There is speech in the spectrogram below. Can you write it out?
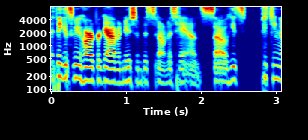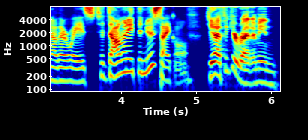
I think it's gonna be hard for Gavin Newsom to sit on his hands. So he's picking other ways to dominate the news cycle. Yeah, I think you're right. I mean,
